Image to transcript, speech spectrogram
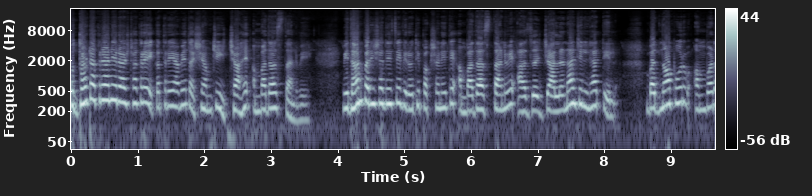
उद्धव ठाकरे आणि राज ठाकरे एकत्र यावेत अशी आमची इच्छा आहे अंबादास दानवे. विधान परिषदेचे विरोधी पक्षनेते अंबादास दानवे आज जालना जिल्ह्यातील बदनापूर अंबड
